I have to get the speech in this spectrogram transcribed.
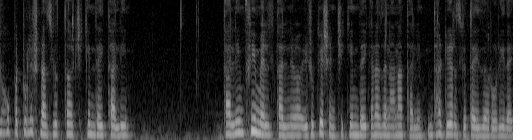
یو په ټولش نه زیوت ته چې کیم دی تعلیم تعلیم فیمیل تعلیم ایجوکیشن چې کیم دی کنه زنانه تعلیم دا ډیر زیوت ای ضروری دی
